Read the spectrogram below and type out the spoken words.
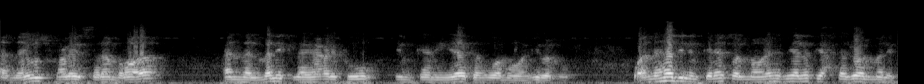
أن يوسف عليه السلام رأى أن الملك لا يعرف إمكانياته ومواهبه وأن هذه الإمكانيات والمواهب هي التي يحتاجها الملك.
